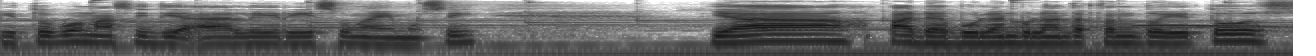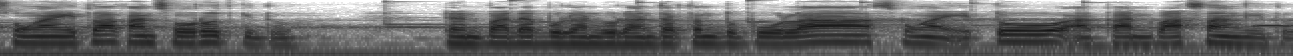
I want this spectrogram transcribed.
itu pun masih dialiri Sungai Musi ya pada bulan-bulan tertentu itu sungai itu akan surut gitu. Dan pada bulan-bulan tertentu pula sungai itu akan pasang gitu.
